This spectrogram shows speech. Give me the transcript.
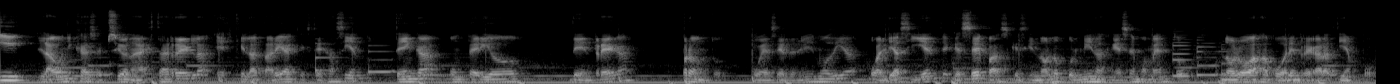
Y la única excepción a esta regla es que la tarea que estés haciendo tenga un periodo de entrega pronto. Puede ser del mismo día o al día siguiente que sepas que si no lo culminas en ese momento no lo vas a poder entregar a tiempo.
